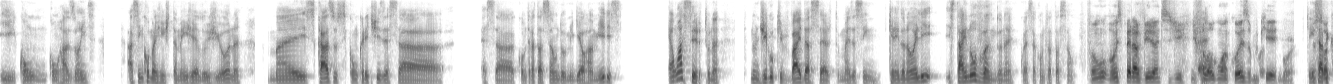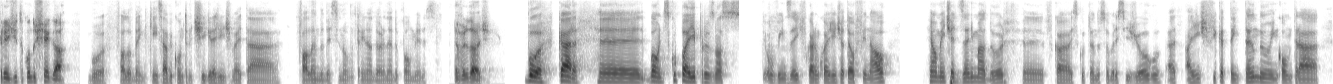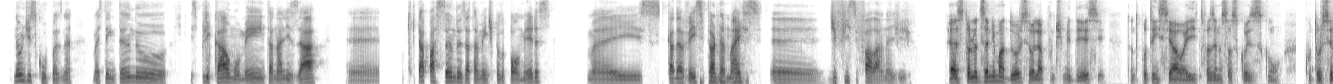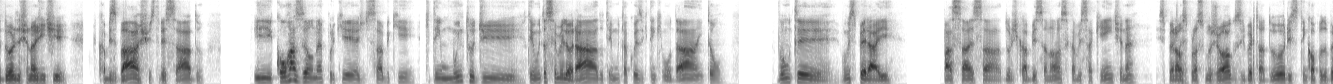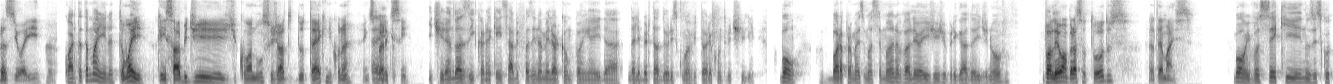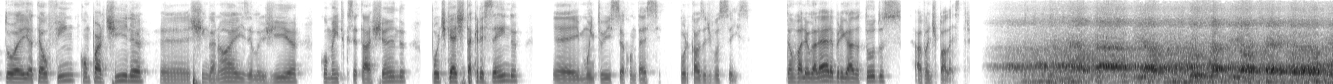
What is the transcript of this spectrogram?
e com, com razões, assim como a gente também já elogiou, né? Mas caso se concretize essa, essa contratação do Miguel Ramírez, é um acerto, né? Não digo que vai dar certo, mas assim, querendo ou não, ele está inovando, né, com essa contratação. Vamos, vamos esperar vir antes de, de é. falar alguma coisa, porque boa, boa. eu sabe... só acredito quando chegar. Boa, falou bem. Quem sabe contra o Tigre a gente vai estar tá falando desse novo treinador, né, do Palmeiras. É verdade. Boa, cara. É... Bom, desculpa aí para os nossos ouvintes aí que ficaram com a gente até o final. Realmente é desanimador é, ficar escutando sobre esse jogo. A, a, gente fica tentando encontrar, não desculpas, né? Mas tentando explicar o momento, analisar é, o que está passando exatamente pelo Palmeiras. Mas cada vez se torna mais é, difícil falar, né, Gigi? É, se torna desanimador você olhar para um time desse tanto potencial aí, fazendo essas coisas com, com o torcedor, deixando a gente cabisbaixo, estressado. E com razão, né? Porque a gente sabe que, que tem muito de. tem muito a ser melhorado, tem muita coisa que tem que mudar, então vamos ter. Vamos esperar aí passar essa dor de cabeça nossa, cabeça quente, né? Esperar é. os próximos jogos, Libertadores, tem Copa do Brasil aí. Ah, quarta tamo aí, né? Tamo aí. Quem sabe de, de com o anúncio já do, do técnico, né? A gente é, espera que sim. E tirando a zica, né? Quem sabe fazendo a melhor campanha aí da, da Libertadores com uma vitória contra o Tigre. Bom, bora para mais uma semana. Valeu aí, Gigi. Obrigado aí de novo. Valeu, um abraço a todos. Até mais. Bom, e você que nos escutou aí até o fim, compartilha, é, xinga nós, elogia, comenta o que você está achando podcast está crescendo é, e muito isso acontece por causa de vocês. Então valeu, galera. Obrigado a todos. Avante palestra. É o campeão, o campeão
